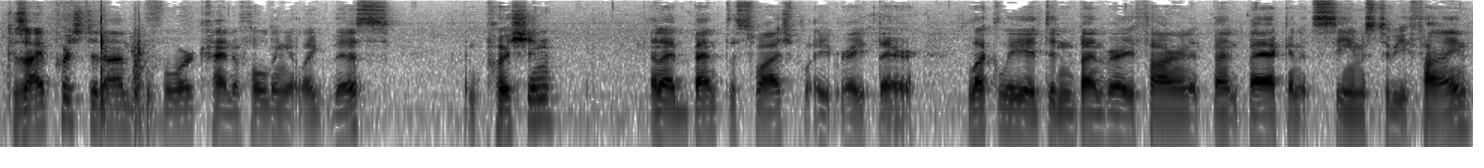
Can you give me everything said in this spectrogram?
Because I pushed it on before, kind of holding it like this, and pushing, and I bent the swash plate right there. Luckily it didn't bend very far and it bent back and it seems to be fine,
